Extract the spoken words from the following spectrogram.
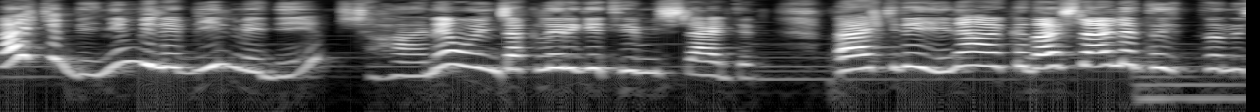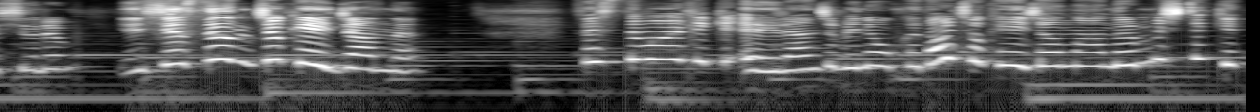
Belki benim bile bilmediğim şahane oyuncakları getirmişlerdir. Belki de yeni arkadaşlarla ta- tanışırım. Yaşasın çok heyecanlı. Festivaldeki eğlence beni o kadar çok heyecanlandırmıştı ki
